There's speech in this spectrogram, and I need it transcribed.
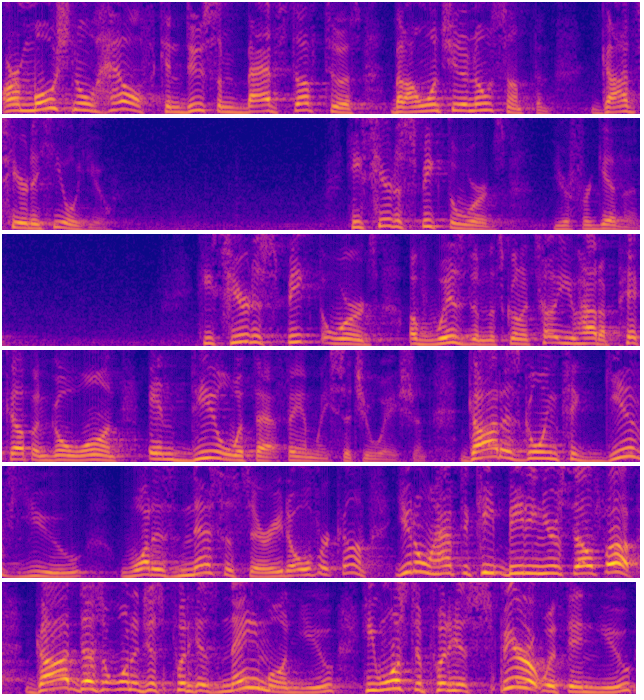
Our emotional health can do some bad stuff to us, but I want you to know something God's here to heal you. He's here to speak the words, You're forgiven. He's here to speak the words of wisdom that's going to tell you how to pick up and go on and deal with that family situation. God is going to give you what is necessary to overcome. You don't have to keep beating yourself up. God doesn't want to just put His name on you, He wants to put His Spirit within you.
